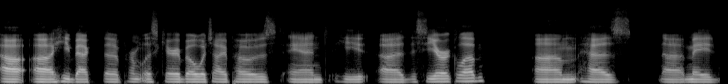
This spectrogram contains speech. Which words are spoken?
uh, uh, he backed the permitless carry bill, which I opposed, and he uh, the Sierra Club um, has uh, made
